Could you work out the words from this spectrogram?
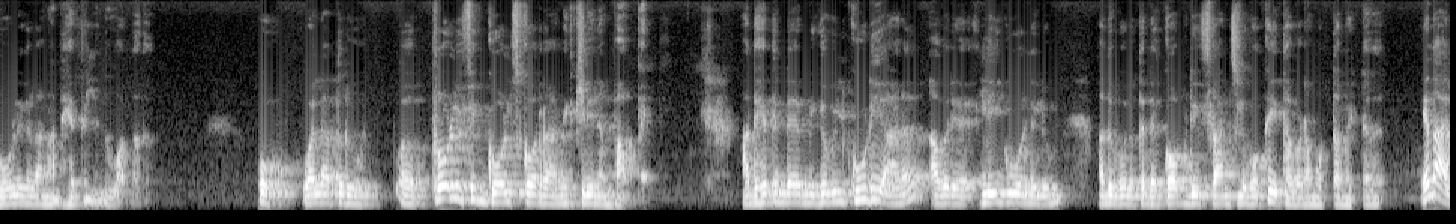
ഗോളുകളാണ് അദ്ദേഹത്തിൽ നിന്ന് വന്നത്. ഓ വല്ലാത്തൊരു പ്രോളിഫിക് ഗോൾ സ്കോറാണ് കിലിൻ എംബാപ്പെ. അദ്ദേഹത്തിന്റെ മികവിൽ കൂടിയാണ് അവർ ലീഗ് വണ്ണിലും അതുപോലെ തന്നെ കോപ്പ് ഡി ഫ്രാൻസിലും ഒക്കെ ഇത്തവണ മുട്ടമിട്ടത്. എന്നാൽ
